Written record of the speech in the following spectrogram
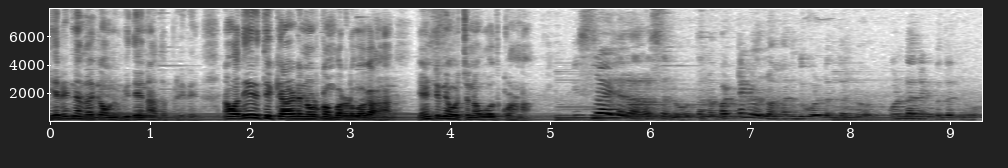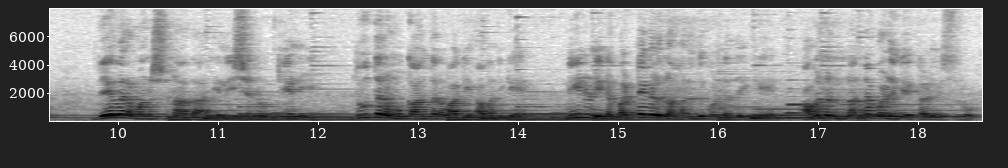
ಎರಡನೇದಾಗಿ ಅವನು ವಿಧೇನಾದ ಪ್ರೇರೆ ನಾವು ಅದೇ ರೀತಿ ಕೆಳಗಡೆ ನೋಡ್ಕೊಂಡು ಬರಡುವಾಗ ಎಂಟನೇ ವಚನ ಓದ್ಕೊಳ್ಳೋಣ. ಇಸ್ರಾಯೇಲರ ಅರಸನು ತನ್ನ ಬಟ್ಟೆಗಳನ್ನು ಹರಿದುಕೊಂಡದ್ದನ್ನು ಕೊಂಡನೆಂಬುದನ್ನು ದೇವರ ಮನುಷ್ಯನಾದ ಎಲೀಶನು ಕೇಳಿ ದೂತರ ಮುಖಾಂತರವಾಗಿ ಅವನಿಗೆ, ನೀನು ನಿನ್ನ ಬಟ್ಟೆಗಳನ್ನು ಹರಿದುಕೊಂಡದಕ್ಕೆ ಅವನನ್ನು ನನ್ನ ಬಳಿಗೆ ಕಳುಹಿಸು.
